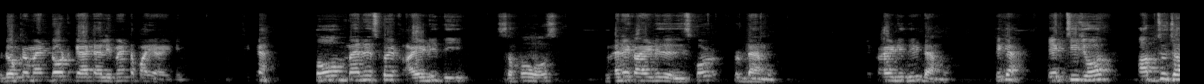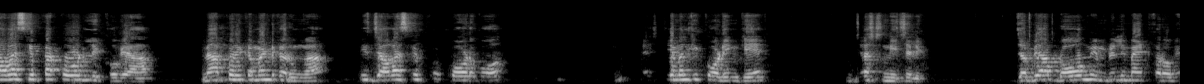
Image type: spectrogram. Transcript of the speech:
Document dot get element by ID ठीक है? तो मैंने इसको एक आईडी दी सपोज़ मैंने एक आईडी दे दी इसको डेमो एक आईडी दी डेमो ठीक है? एक चीज़ और, अब जो जावा का कोड लिखोगे आप, मैं आपको रिकमेंड करूँगा, इस जावा कोड को एच की कोडिंग के जस्ट नीचे लिखो। जब भी आप डोम इम्प्लीमेंट करोगे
